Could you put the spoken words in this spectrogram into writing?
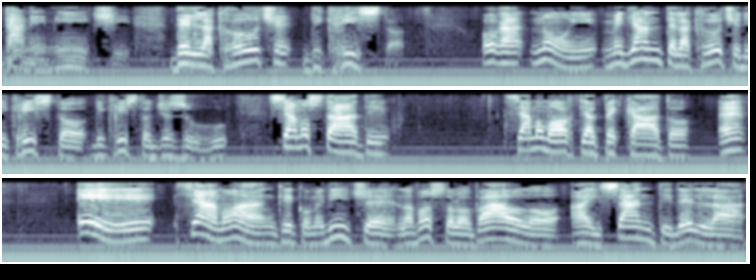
da nemici della croce di Cristo. Ora noi, mediante la croce di Cristo, di Cristo Gesù, siamo stati, siamo morti al peccato, eh? E siamo anche, come dice l'Apostolo Paolo ai santi della,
